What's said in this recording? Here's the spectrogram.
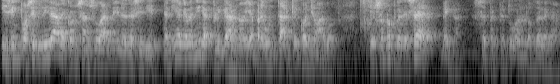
y sin posibilidad de consensuar ni de decidir. Tenía que venir a explicarnos y a preguntar qué coño hago. Eso no puede ser. Venga, se perpetúan los delegados.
